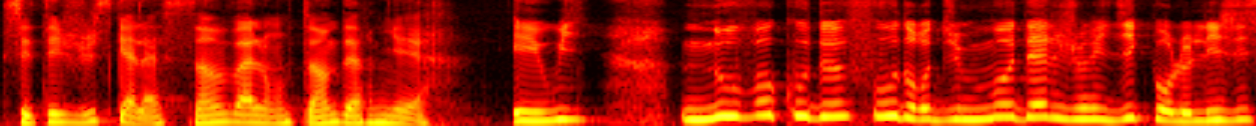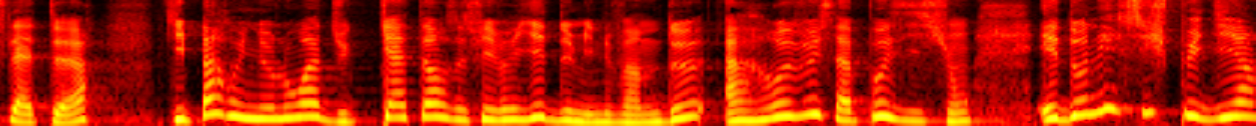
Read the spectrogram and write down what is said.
c'était jusqu'à la Saint-Valentin dernière. Et oui, nouveau coup de foudre du modèle juridique pour le législateur qui, par une loi du 14 février 2022, a revu sa position et donné, si je puis dire,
